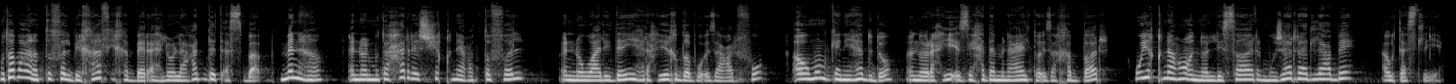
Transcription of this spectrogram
وطبعا الطفل بخاف يخبر أهله لعدة أسباب. منها أنه المتحرش يقنع الطفل أنه والديه رح يغضبوا إذا عرفوا أو ممكن يهدده أنه رح يأذي حدا من عيلته إذا خبر ويقنعه أنه اللي صار مجرد لعبة أو تسلية.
